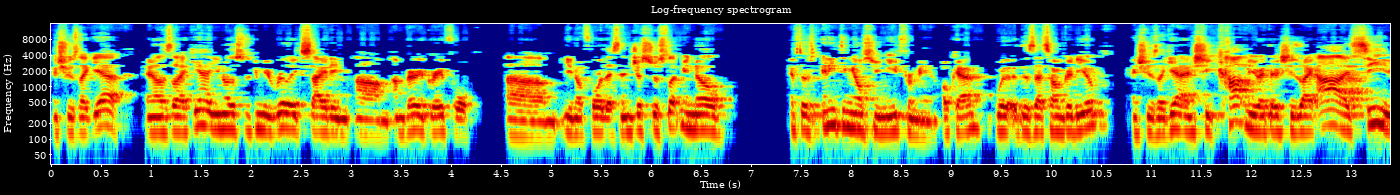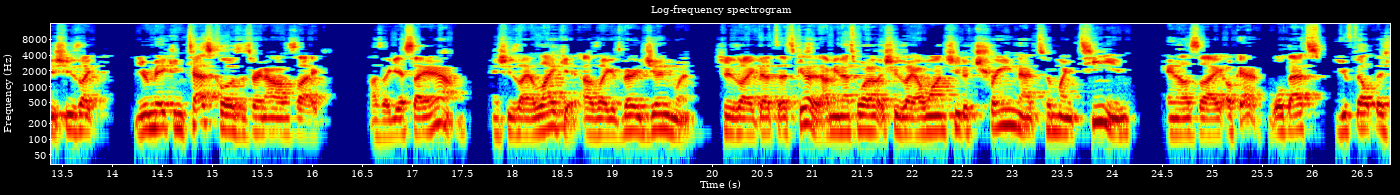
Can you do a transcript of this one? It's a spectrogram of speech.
And she was like, yeah. And I was like, yeah, you know, this is going to be really exciting. Um, I'm very grateful, um, you know, for this and just, just let me know if there's anything else you need from me. Okay. Does that sound good to you? And she's like, yeah. And she caught me right there. She's like, ah, I see you. She's like, you're making test closes right now. I was like, I was like, yes, I am. And she's like, I like it. I was like, it's very genuine. She's like, that's, that's good. I mean, that's what I, she was like, I want you to train that to my team. And I was like, okay, well, that's, you felt this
